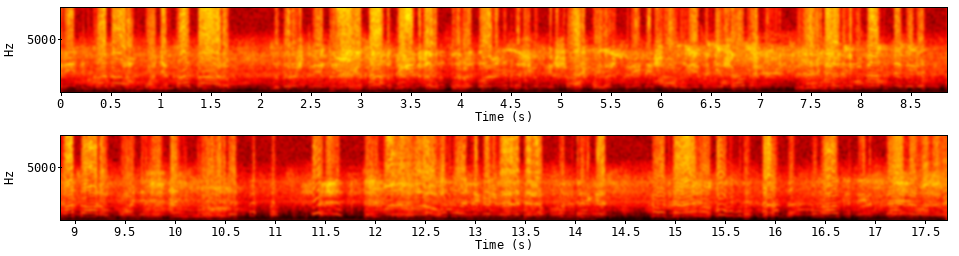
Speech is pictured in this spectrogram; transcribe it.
Greitai, ką darom, ponė, ką darom? Dabar aš greitai pasakyti visus savo duomenis, aš jums iššalau, aš greitai iššalau, jeigu neiššalau, antrų metų negalėsit. Darom, ponė? Ir mano mama pusvalandį kalbėjo telefonu, tokia, ką darom? Palaukit, tai jūs ką darom?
